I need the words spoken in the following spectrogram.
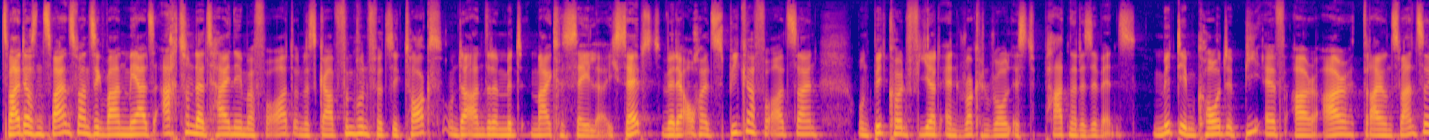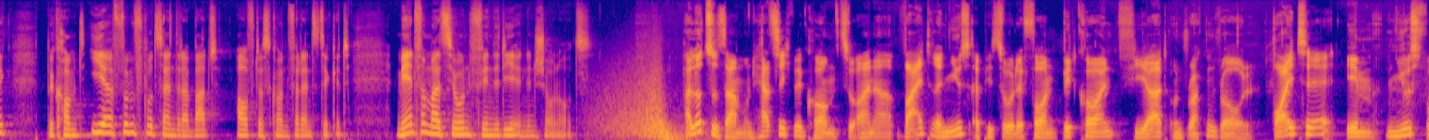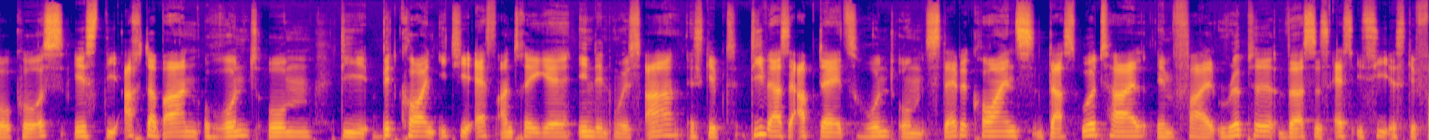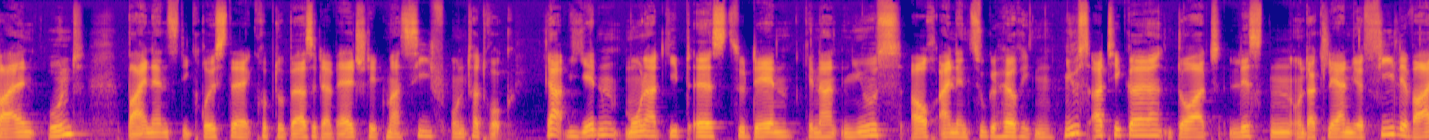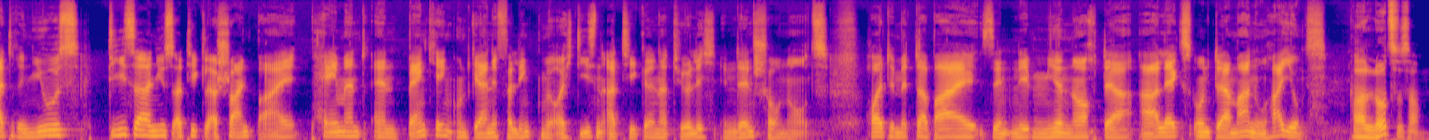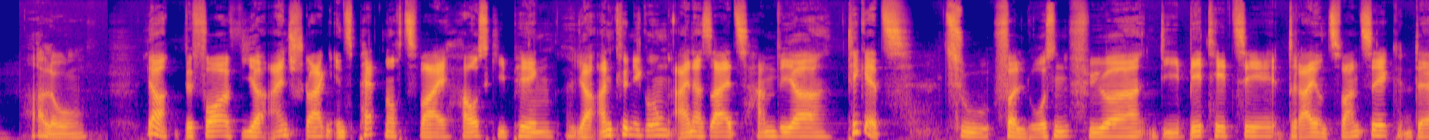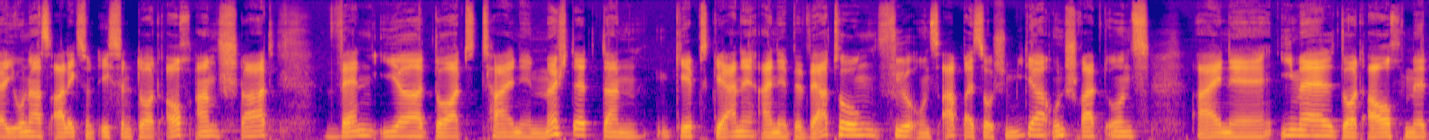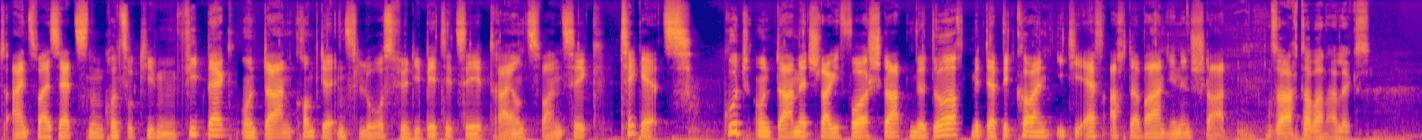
2022 waren mehr als 800 Teilnehmer vor Ort und es gab 45 Talks, unter anderem mit Michael Saylor. Ich selbst werde auch als Speaker vor Ort sein und Bitcoin Fiat and Rock'n'Roll ist Partner des Events. Mit dem Code BFRR23 bekommt ihr 5% Rabatt auf das Konferenzticket. Mehr Informationen findet ihr in den Show Notes. Hallo zusammen und herzlich willkommen zu einer weiteren News-Episode von Bitcoin, Fiat und Rock'n'Roll. Heute im News-Fokus ist die Achterbahn rund um die Bitcoin-ETF-Anträge in den USA. Es gibt diverse Updates rund um Stablecoins. Das Urteil im Fall Ripple versus SEC ist gefallen und Binance, die größte Kryptobörse der Welt, steht massiv unter Druck. Ja, wie jeden Monat gibt es zu den genannten News auch einen zugehörigen Newsartikel. Dort listen und erklären wir viele weitere News. Dieser Newsartikel erscheint bei Payment and Banking und gerne verlinken wir euch diesen Artikel natürlich in den Show Notes. Heute mit dabei sind neben mir noch der Alex und der Manu. Hi Jungs. Hallo zusammen. Hallo. Ja, bevor wir einsteigen ins Pad noch zwei Housekeeping ja. Einerseits haben wir Tickets zu verlosen für die BTC 23. Der Jonas, Alex und ich sind dort auch am Start. Wenn ihr dort teilnehmen möchtet, dann gebt gerne eine Bewertung für uns ab bei Social Media und schreibt uns eine E-Mail, dort auch mit ein, zwei Sätzen konstruktivem Feedback und dann kommt ihr ins Los für die BTC 23 Tickets. Gut, und damit schlage ich vor, starten wir durch mit der Bitcoin ETF Achterbahn in den Staaten. Unsere Achterbahn, Alex.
